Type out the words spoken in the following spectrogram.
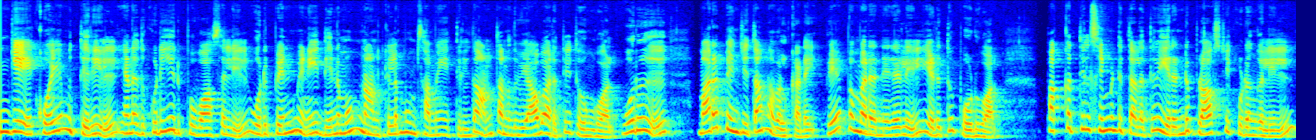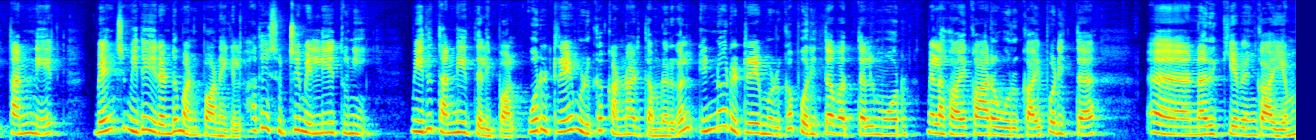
இங்கே கோயம்புத்தூரில் எனது குடியிருப்பு வாசலில் ஒரு பெண்மணி தினமும் நான் கிளம்பும் சமயத்தில் தான் தனது வியாபாரத்தை துவங்குவாள். ஒரு மரப்பெஞ்சு தான் அவள் கடை. வேப்ப மர நிழலில் எடுத்து போடுவாள். பக்கத்தில் சிமெண்ட் தளத்தில் இரண்டு பிளாஸ்டிக் குடங்களில் தண்ணீர் பெஞ்ச் மீது இரண்டு மண்பானைகள். அதை சுற்றி மெல்லிய துணி மீது தண்ணீர் தெளிப்பாள். ஒரு ட்ரே முழுக்க கண்ணாடி தமிழர்கள் இன்னொரு ட்ரே முழுக்க பொரித்த வத்தல் மோர் மிளகாய் கார ஊறுகாய் பொடித்த நறுக்கிய வெங்காயம்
